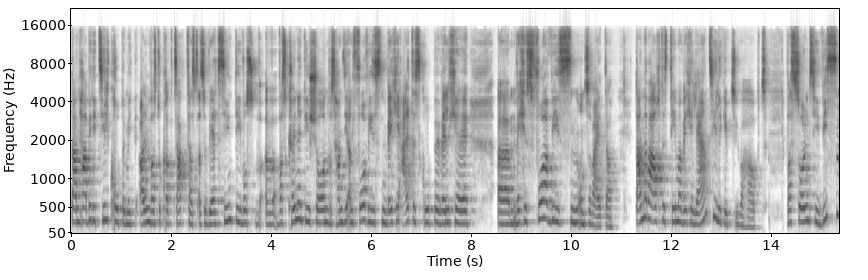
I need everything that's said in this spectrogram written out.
Dann habe ich die Zielgruppe mit allem, was du gerade gesagt hast. Also wer sind die, was, was können die schon, was haben die an Vorwissen, welche Altersgruppe, welche, ähm, welches Vorwissen und so weiter. Dann aber auch das Thema, welche Lernziele gibt's überhaupt? Was sollen sie wissen?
